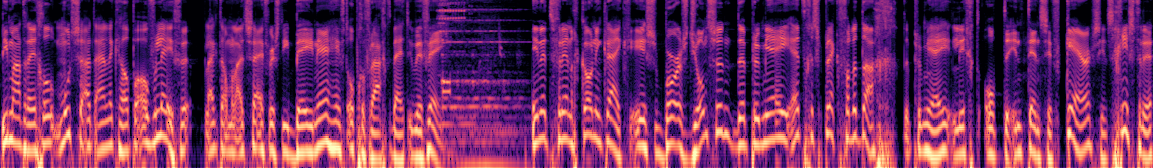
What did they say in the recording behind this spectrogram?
Die maatregel moet ze uiteindelijk helpen overleven. Blijkt allemaal uit cijfers die BNR heeft opgevraagd bij het UWV. In het Verenigd Koninkrijk is Boris Johnson, de premier, het gesprek van de dag. De premier ligt op de intensive care sinds gisteren.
